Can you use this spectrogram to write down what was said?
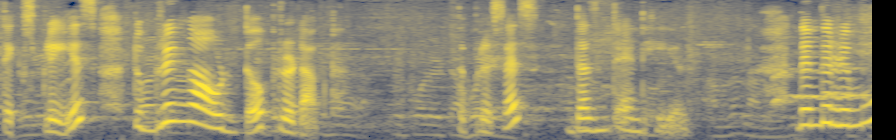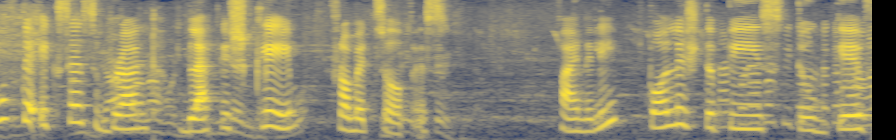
takes place to bring out the product. The process doesn't end here. Then they remove the excess burnt blackish clay from its surface. Finally, polish the piece to give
